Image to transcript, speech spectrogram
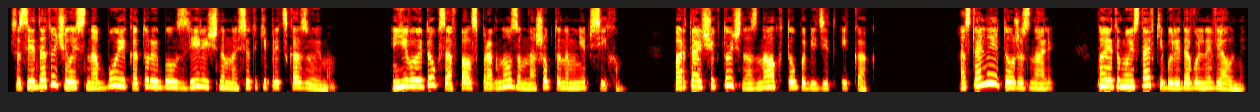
Сосредоточилась на бое, который был зрелищным, но все-таки предсказуемым. Его итог совпал с прогнозом, нашептанным мне психом. Портальщик точно знал, кто победит и как. Остальные тоже знали, поэтому и ставки были довольно вялыми.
